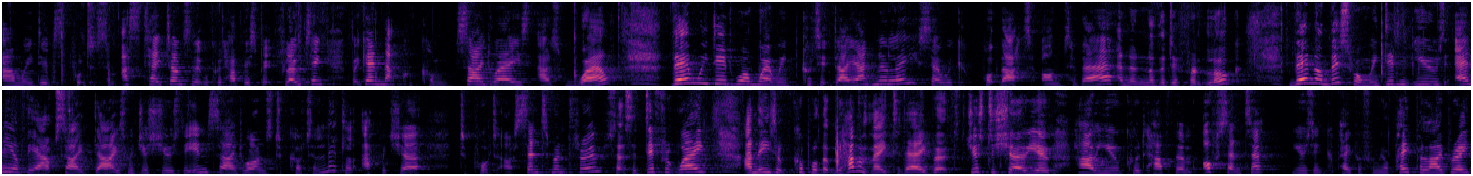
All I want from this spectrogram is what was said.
and we did put some acetate on so that we could have this bit floating. But again, that could come sideways as well. Then we did one where we cut it diagonally so we could put that onto there and another different look. Then on this one, we didn't use any of the outside dies. We just used the inside ones to cut a little aperture to put our sentiment through. So that's a different way. And these are a couple that we haven't made today, but just to show you how you could have them off center using paper from your paper library,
